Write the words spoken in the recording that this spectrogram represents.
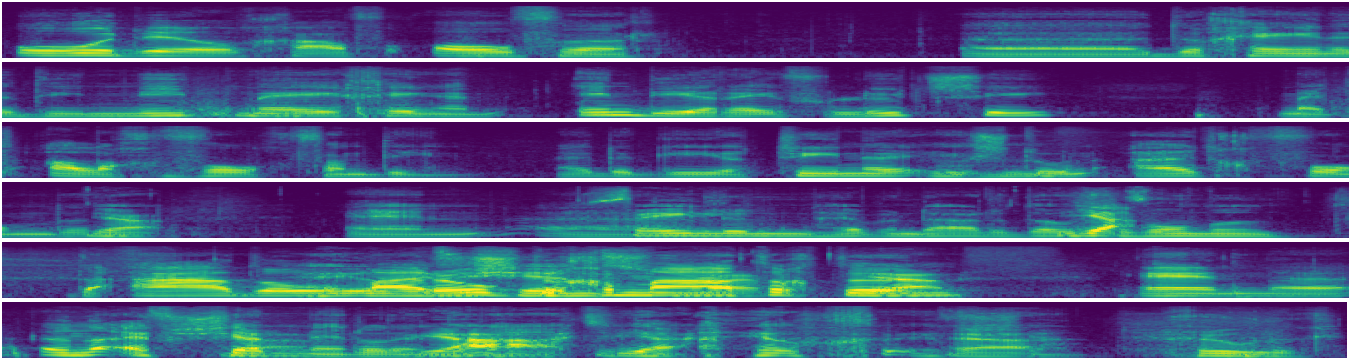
oordeel gaf over eh degenen die niet meegingen in die revolutie, met alle gevolgen van dien. Hè, de guillotine is Mhm. toen uitgevonden. ja. En, eh, Velen hebben daar de dood ja. gevonden. de adel, Heel maar ook de maar- gematigden. ja. En eh, een efficiënt middel inderdaad. ja. Heel efficiënt. Gruwelijk.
